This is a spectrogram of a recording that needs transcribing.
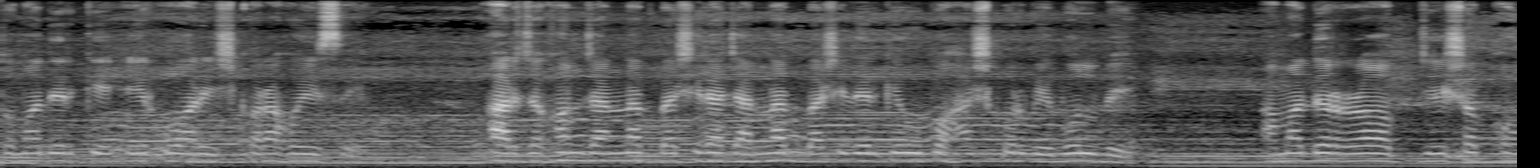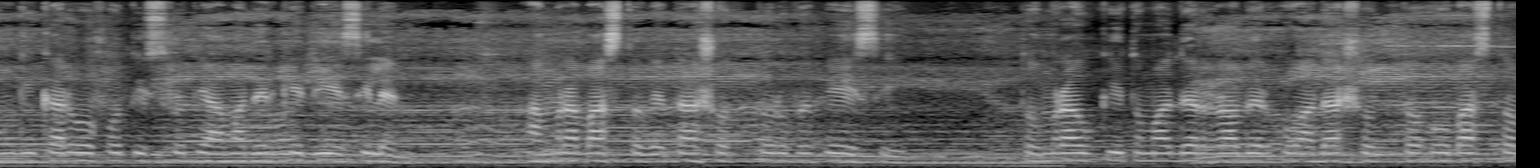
তোমাদেরকে এর ওয়ারিশ করা হয়েছে। আর যখন জান্নাতবাসীরা জান্নাতবাসীদেরকে উপহাস করবে, বলবে, আমাদের রব যেসব অঙ্গীকার ও প্রতিশ্রুতি আমাদেরকে দিয়েছিলেন, আমরা বাস্তবে তা সত্যরূপে পেয়েছি। তোমরাও কি তোমাদের রবের ওয়াদা সত্য ও বাস্তব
